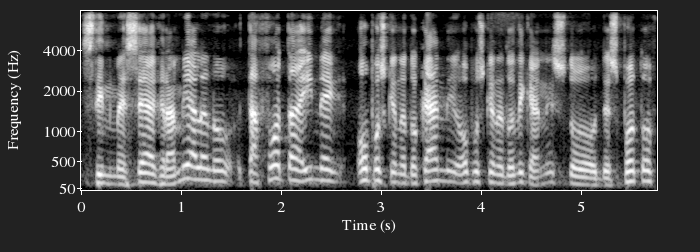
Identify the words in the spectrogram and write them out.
στην μεσαία γραμμή, αλλά νο- τα φώτα είναι όπως και να το κάνει, όπως και να το δει κανείς στο Ντεσπότοφ,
